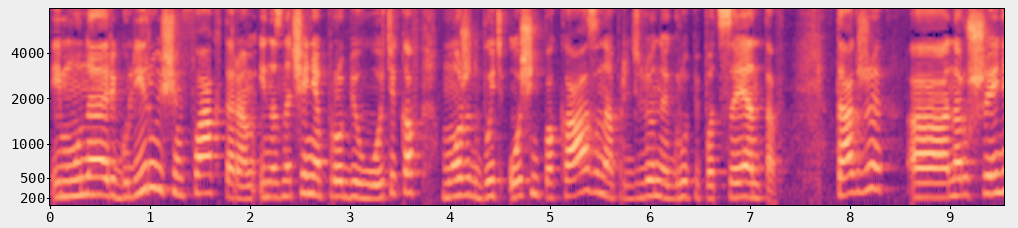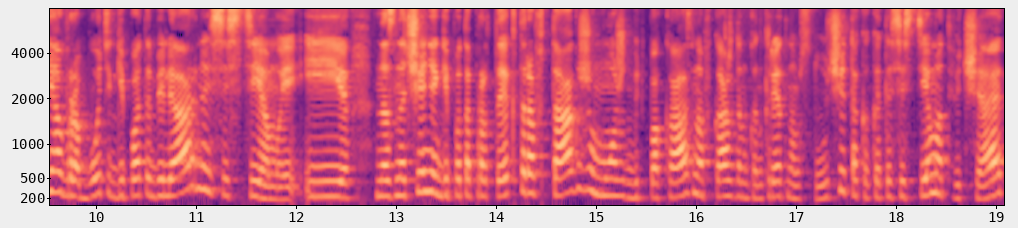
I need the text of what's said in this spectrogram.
иммунорегулирующим фактором. И назначение пробиотиков может быть очень показано определенной группе пациентов. Также э, нарушения в работе гепатобилиарной системы и назначение гепатопротекторов также может быть показано в каждом конкретном случае, так как эта система отвечает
